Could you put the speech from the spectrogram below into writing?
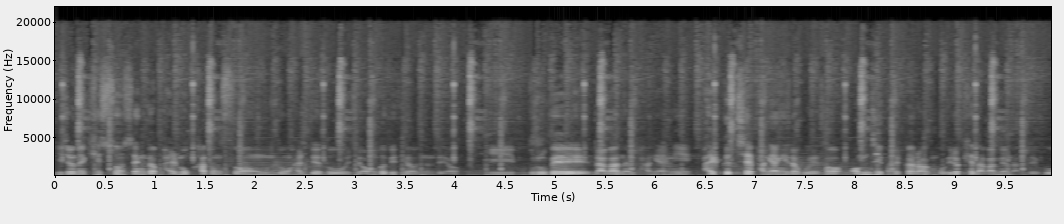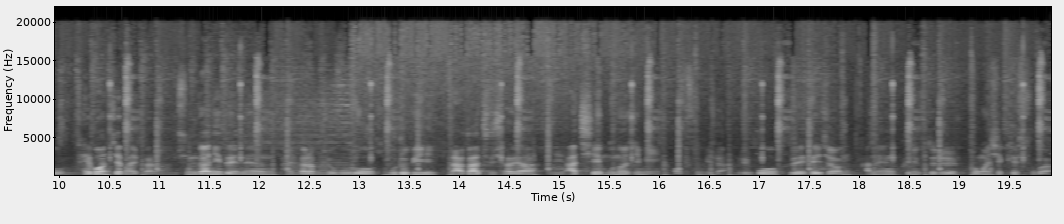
이전에 키스톤 쌤과 발목 가동성 운동할 때도 이제 언급이 되었는데요. 이 무릎에 나가는 방향이 발끝의 방향이라고 해서 엄지 발가락 뭐 이렇게 나가면 안 되고 세 번째 발가락 중간이 되는 발가락 쪽으로 무릎이 나가 주셔야 이 아치의 무너짐이 없습니다. 그리고 외회전 하는 근육들을 동원시킬 수가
